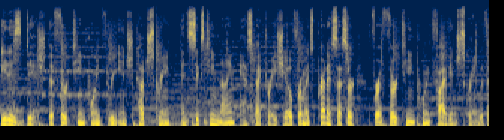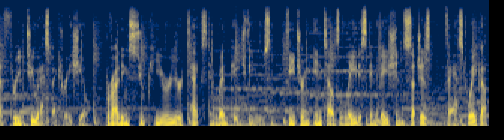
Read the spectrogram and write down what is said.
It is dished the 13.3-inch touchscreen and 16:9 aspect ratio from its predecessor for a 13.5-inch screen with a 3:2 aspect ratio, providing superior text and web page views, featuring Intel's latest innovations such as Fast Wake Up,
